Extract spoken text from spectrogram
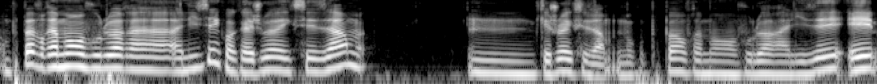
on peut pas vraiment en vouloir à, à Lisée, quoi, qu'elle joue avec ses armes. Hmm, qui a joué avec ses armes. Donc on peut pas vraiment vouloir réaliser. Et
